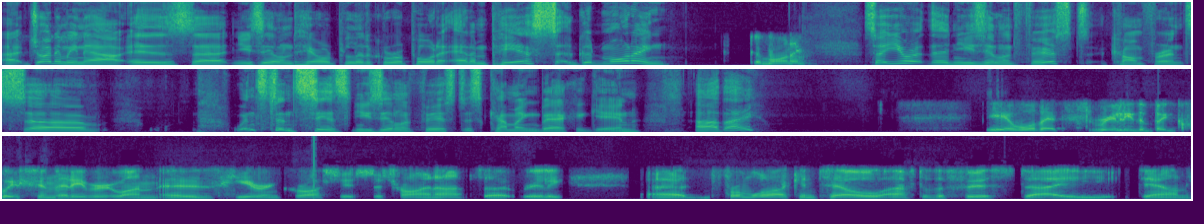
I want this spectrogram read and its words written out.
Uh, joining me now is uh, New Zealand Herald political reporter Adam Pearse. Good morning. Good morning. So you're at the New Zealand First conference. Uh, Winston says New Zealand First is coming back again. Are they? Yeah, well, that's really the big question that everyone is here in Christchurch to try and answer, really. Uh, from what I can tell after the first day down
